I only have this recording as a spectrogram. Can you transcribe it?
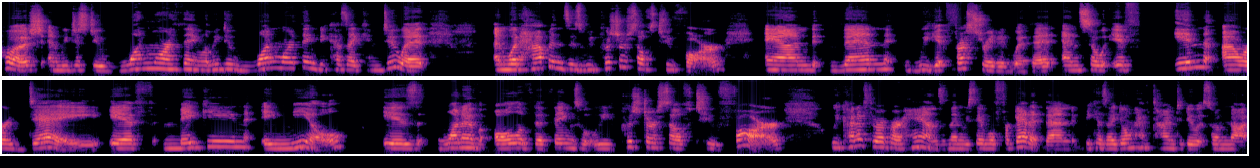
push, and we just do one more thing. Let me do one more thing because I can do it. And what happens is we push ourselves too far and then we get frustrated with it. And so if in our day, if making a meal is one of all of the things what we've pushed ourselves too far we kind of throw up our hands and then we say well forget it then because i don't have time to do it so i'm not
